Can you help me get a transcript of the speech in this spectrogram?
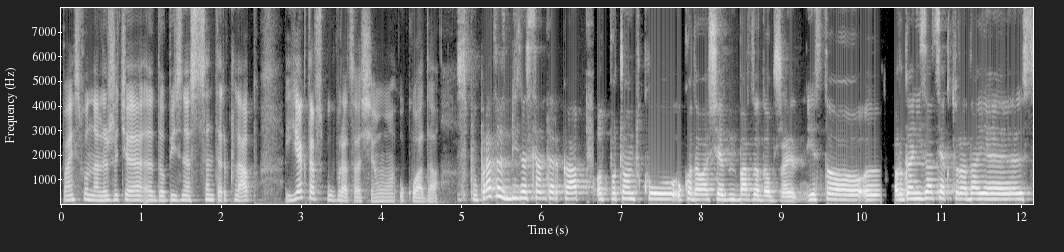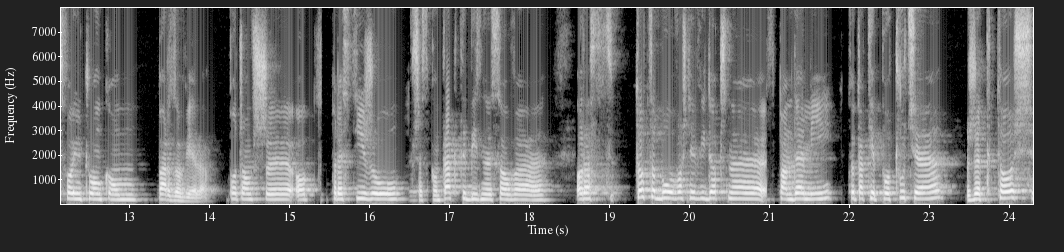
Państwo należycie do Business Center Club. Jak ta współpraca się układa? Współpraca z Business Center Club od początku układała się bardzo dobrze. Jest to e, organizacja, która daje swoim członkom bardzo wiele. Począwszy od prestiżu, przez kontakty biznesowe oraz to, co było właśnie widoczne w pandemii, to takie poczucie, że ktoś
